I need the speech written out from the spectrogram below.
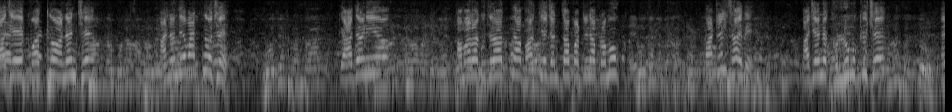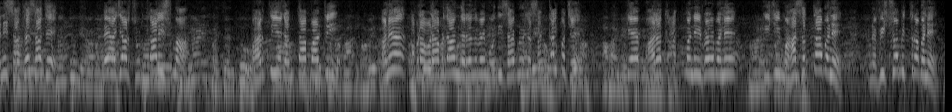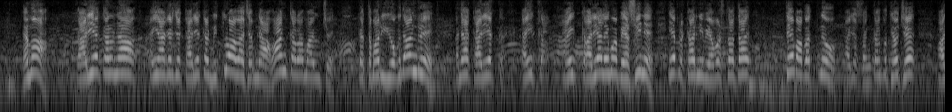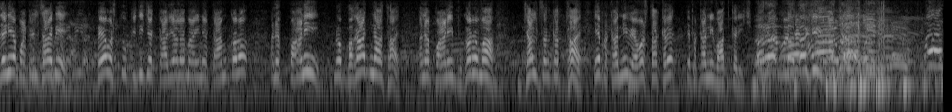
આજે એક વાતનો આનંદ છે. આનંદ એ વાતનો છે કે આદરણીય અમારા ગુજરાતના ભારતીય જનતા પાર્ટીના પ્રમુખ પાટીલ સાહેબે આજે એને ખુલ્લું મૂક્યું છે. એની સાથે સાથે બે હજાર સુડતાલીસમાં ભારતીય જનતા પાર્ટી અને આપણા વડાપ્રધાન નરેન્દ્રભાઈ મોદી સાહેબનો જે સંકલ્પ છે કે ભારત આત્મનિર્ભર બને, ત્રીજી મહાસત્તા બને અને વિશ્વમિત્ર બને. એમાં કાર્યકરના અહીંયા આગળ જે કાર્યકર મિત્રો આવ્યા છે, એમને આહવાન કરવામાં આવ્યું છે કે તમારું યોગદાન રહે અને આ કાર્ય અહીં અહીં કાર્યાલયમાં બેસીને એ પ્રકારની વ્યવસ્થા થાય. તે બાબતનો આજે સંકલ્પ થયો છે. આદરણીય પાટીલ સાહેબે બે વસ્તુ કીધી છે, કાર્યાલયમાં આવીને કામ કરો અને પાણીનો બગાડ ના થાય અને પાણી ભૂગર્ભમાં જલ સંકટ થાય, એ પ્રકારની વ્યવસ્થા કરે, એ પ્રકારની વાત કરી છે.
